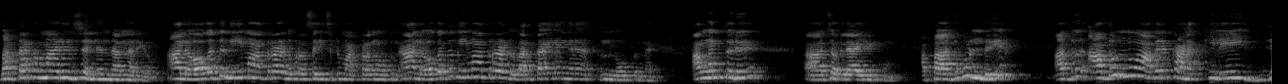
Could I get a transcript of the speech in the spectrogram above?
ഭർത്താക്കന്മാർ ഒരു ശല്യം എന്താണെന്നറിയോ ആ ലോകത്ത് നീ മാത്രമേ ഉള്ളൂ പ്രസവിച്ചിട്ട് മക്കളെ നോക്കുന്നത് ആ ലോകത്ത് നീ മാത്രമേ ഉള്ളൂ ഭർത്താവിനെ എങ്ങനെ നോക്കുന്നത് അങ്ങനത്തെ ഒരു ചൊല്ലായിരിക്കും അപ്പൊ അതുകൊണ്ട് അത് അതൊന്നും അവരെ കണക്കിലേ ഇല്ല.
